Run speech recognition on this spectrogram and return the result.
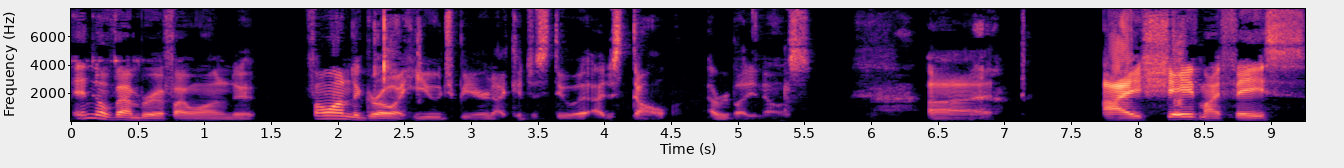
In November, if I wanted to, if I wanted to grow a huge beard, I could just do it. I just don't. Everybody knows. Uh, I shave my face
